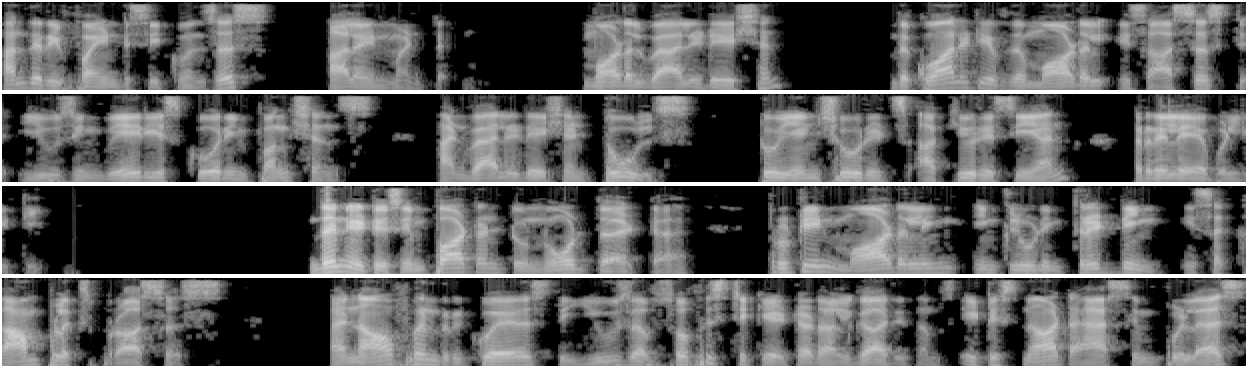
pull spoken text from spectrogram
and the refined sequences alignment. Model validation. The quality of the model is assessed using various scoring functions and validation tools to ensure its accuracy and reliability. Then it is important to note that protein modeling including threading is a complex process and often requires the use of sophisticated algorithms. It is not as simple as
